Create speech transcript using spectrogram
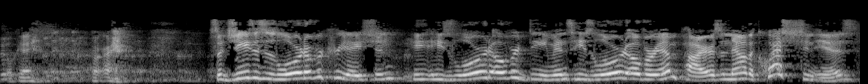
okay? All right. So Jesus is Lord over creation. He, he's Lord over demons. He's Lord over empires. And now the question is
